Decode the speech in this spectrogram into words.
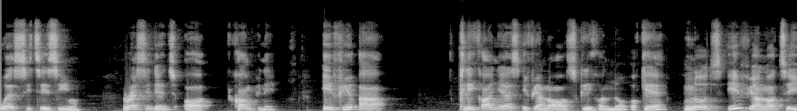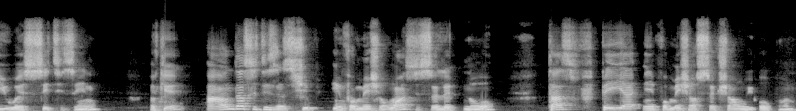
US citizen, resident, or company? If you are, click on yes. If you are not click on no okay? Note if you are not a u.s citizen okay under citizenship information once you select no taxpayer information section will open.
